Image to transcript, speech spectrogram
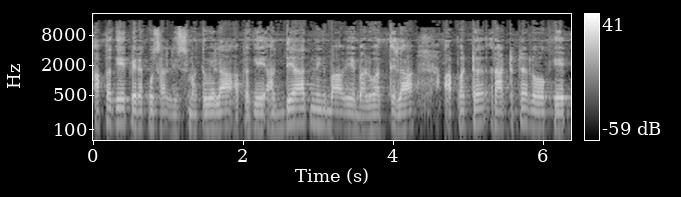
අපගේ පෙර කුසල් ඉස්මතු වෙලා අපගේ අධ්‍යාත්මික භාවයේ බලවත් වෙලා අපට රටට ලෝකයට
